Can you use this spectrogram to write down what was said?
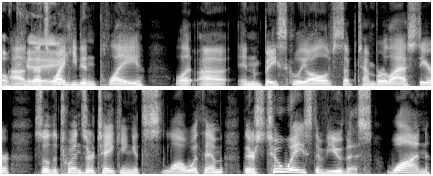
Uh, that's why he didn't play uh, in basically all of September last year. So the Twins are taking it slow with him. There's two ways to view this. One,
